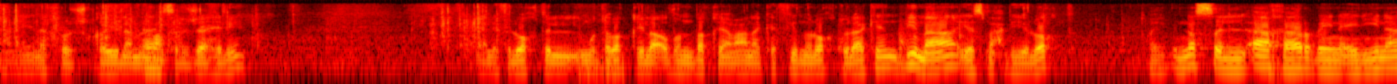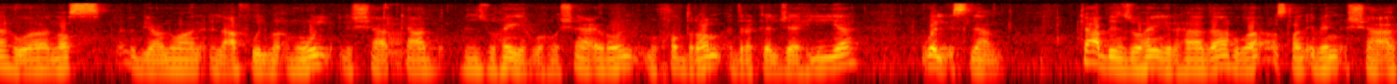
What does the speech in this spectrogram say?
يعني نخرج قليلا من العصر الجاهلي. يعني في الوقت المتبقي لا أظن بقي معنا كثير من الوقت ولكن بما يسمح به الوقت. طيب النص الآخر بين أيدينا هو نص بعنوان العفو المأمول للشاعر كعب بن زهير وهو شاعر مخضرم أدرك الجاهلية والإسلام. كعب بن زهير هذا هو أصلا ابن الشاعر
